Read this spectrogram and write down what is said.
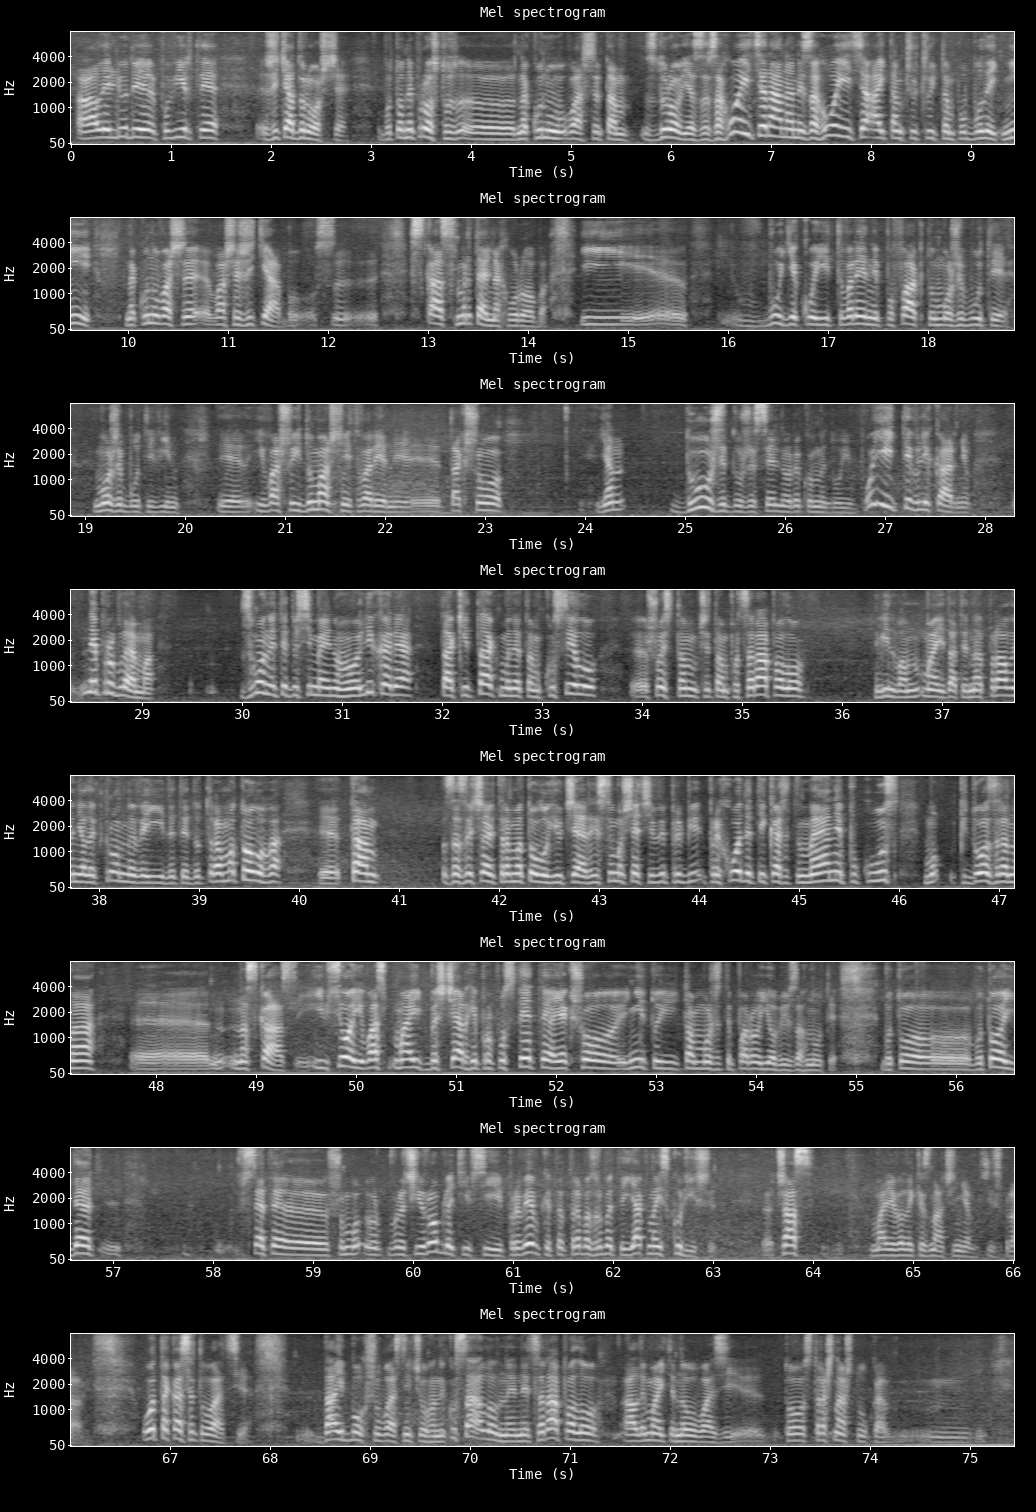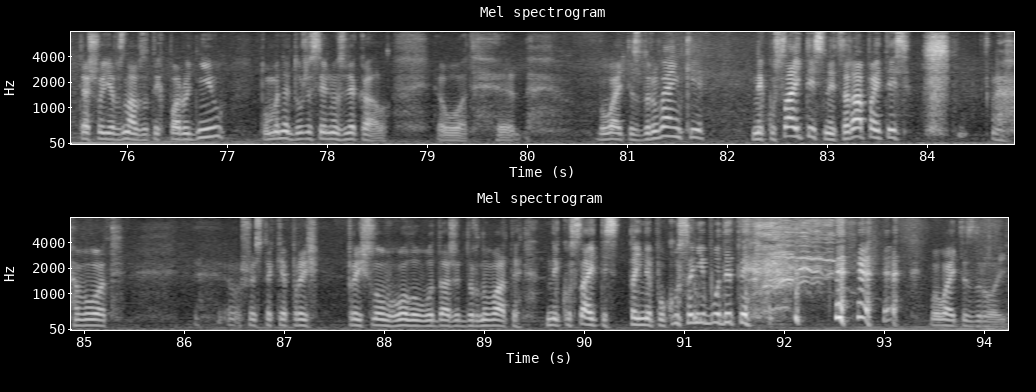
але люди, повірте, життя дорожче. Бо то не просто е, на кону ваше там здоров'я загоїться рана, не загоїться, ай там чуть-чуть там поболить. Ні, на кону ваше, ваше життя, бо сказ смертельна хвороба. І е, в будь-якої тварини по факту може бути, може бути він, е, і вашої домашньої тварини. Е, Так що я дуже-дуже сильно рекомендую. Поїдьте в лікарню, не проблема. Дзвоните до сімейного лікаря, так і так, мене там кусило, е, щось там чи там поцарапало. Він вам має дати направлення електронне, ви їдете до травматолога. Там зазвичай травматологів черги сумасшедші, ви приходите і кажете, в мене покус, підозра на, е, на сказ. І все, і вас мають без черги пропустити, а якщо ні, то і там можете пару йобів загнути. Бо то, бо то йде все те, що врачі роблять, і всі прививки, то треба зробити якнайскоріше. Е, Час має велике значення в цій справі. От така ситуація. Дай Бог, що вас нічого не кусало, не, не царапало, але майте на увазі, то страшна штука. Те, що я взнав за тих пару днів, то мене дуже сильно злякало. От. Е, Бувайте здоровенькі, не кусайтесь, не царапайтесь. От. Щось таке прийшло в голову навіть дурнувати. Не кусайтесь та й не покусані будете. Бувайте здорові.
